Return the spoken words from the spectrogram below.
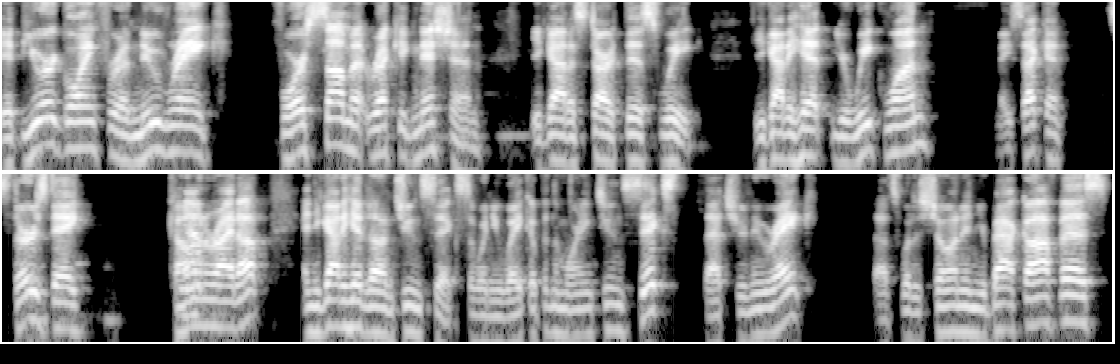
If you are going for a new rank for summit recognition, you got to start this week. You got to hit your week one, May 2nd. It's Thursday, coming yep. right up, and you got to hit it on June 6th. So when you wake up in the morning, June 6th, that's your new rank. That's what is showing in your back office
